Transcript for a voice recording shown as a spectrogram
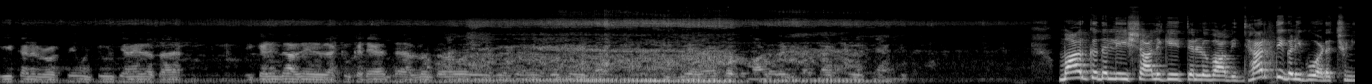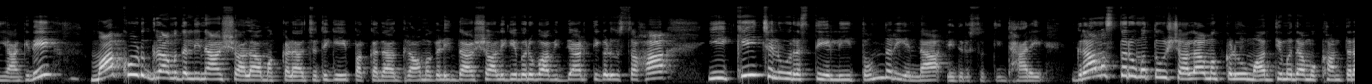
ಈ ಕಡೆ ರಸ್ತೆ ಒಂಚೂರು ಚೆನ್ನಾಗಿದೆ ಸರ್. ಈ ಕಡೆಯಿಂದ ಅಲ್ಲಿ ಲಕ್ಕನ ಕಡೆ ಅಂತ ಅಲ್ಲೊಂದು ಮಾರ್ಗದಲ್ಲಿ ಶಾಲೆಗೆ ತೆರಳುವ ವಿದ್ಯಾರ್ಥಿಗಳಿಗೂ ಅಡಚಣೆಯಾಗಿದೆ. ಮಾಕೋಡ್ ಗ್ರಾಮದಲ್ಲಿನ ಶಾಲಾ ಮಕ್ಕಳ ಜೊತೆಗೆ ಪಕ್ಕದ ಗ್ರಾಮಗಳಿಂದ ಶಾಲೆಗೆ ಬರುವ ವಿದ್ಯಾರ್ಥಿಗಳು ಸಹ ಈ ಕೀಚಲು ರಸ್ತೆಯಲ್ಲಿ ತೊಂದರೆಯನ್ನ ಎದುರಿಸುತ್ತಿದ್ದಾರೆ. ಗ್ರಾಮಸ್ಥರು ಮತ್ತು ಶಾಲಾ ಮಕ್ಕಳು ಮಾಧ್ಯಮದ ಮುಖಾಂತರ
